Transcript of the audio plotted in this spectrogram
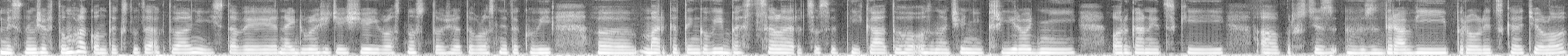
Myslím, že v tomhle kontextu té aktuální výstavy je nejdůležitější její vlastnost to, že je to vlastně takový uh, marketingový bestseller, co se týká toho označení přírodní, organický a prostě zdravý pro lidské tělo.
